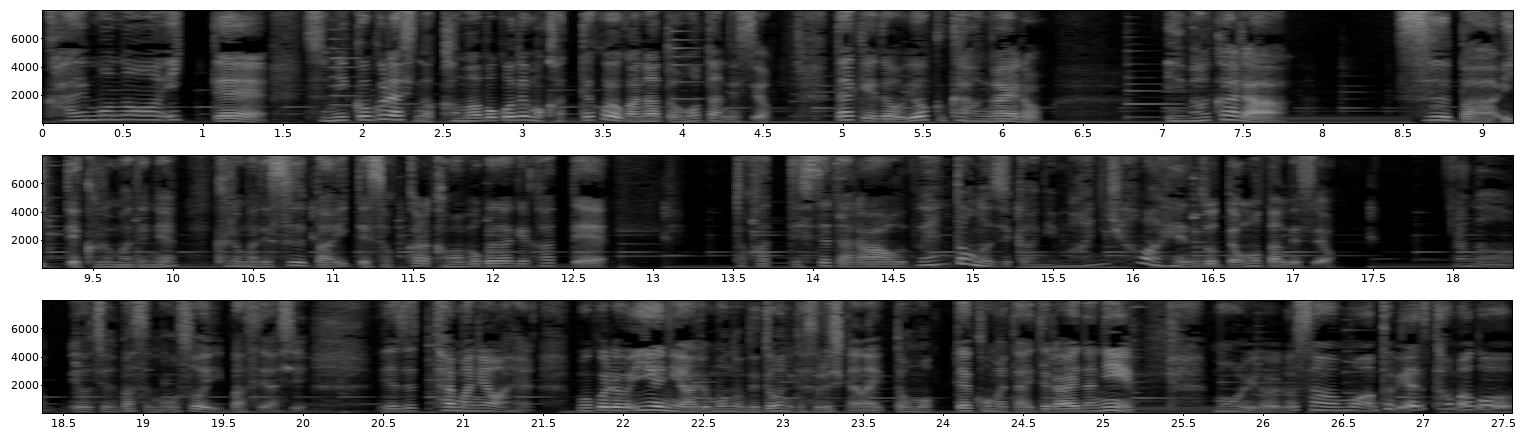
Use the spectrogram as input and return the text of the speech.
買い物行って隅っこ暮らしのかまぼこでも買ってこようかなと思ったんですよ。だけどよく考えろ。今からスーパー行って車でね。車でスーパー行ってそっからかまぼこだけ買ってとかってしてたらお弁当の時間に間に合わへんぞって思ったんですよ。あの、幼稚園バスも遅いバスやし、いや、絶対間に合わへん。もうこれは家にあるものでどうにかするしかないと思って米炊いてる間に、もういろいろさ、もうとりあえず卵、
